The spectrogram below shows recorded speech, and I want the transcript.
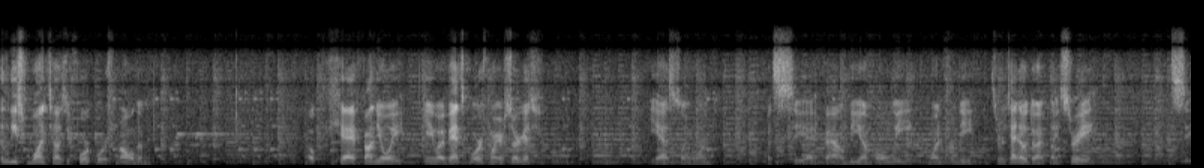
at least one Chelsea 4 course from all of them. Okay, I found the only Game Boy Advance course, Mario Circuit. Yeah, it's only one. Let's see, I found the um, only one from the Super Nintendo Donut Plains 3. Let's see,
